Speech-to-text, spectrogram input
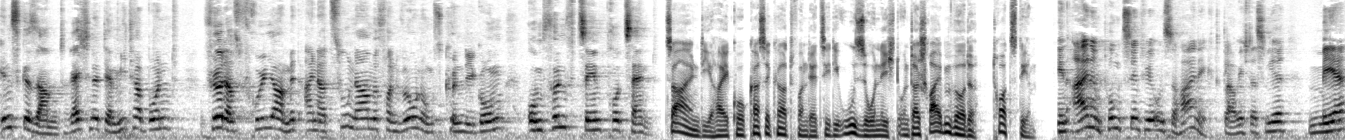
Insgesamt rechnet der Mieterbund für das Frühjahr mit einer Zunahme von Wohnungskündigungen um 15 Prozent. Zahlen, die Heiko Kasseckert von der CDU so nicht unterschreiben würde. Trotzdem. In einem Punkt sind wir uns doch einig, glaube ich, dass wir mehr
